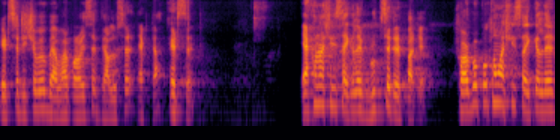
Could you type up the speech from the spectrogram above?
হেডসেট হিসেবেও ব্যবহার করা হয়েছে ভ্যালুসের একটা হেডসেট এখন আসি সাইকেলের গ্রুপ সেটের পার্টে সর্বপ্রথম আসি সাইকেলের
